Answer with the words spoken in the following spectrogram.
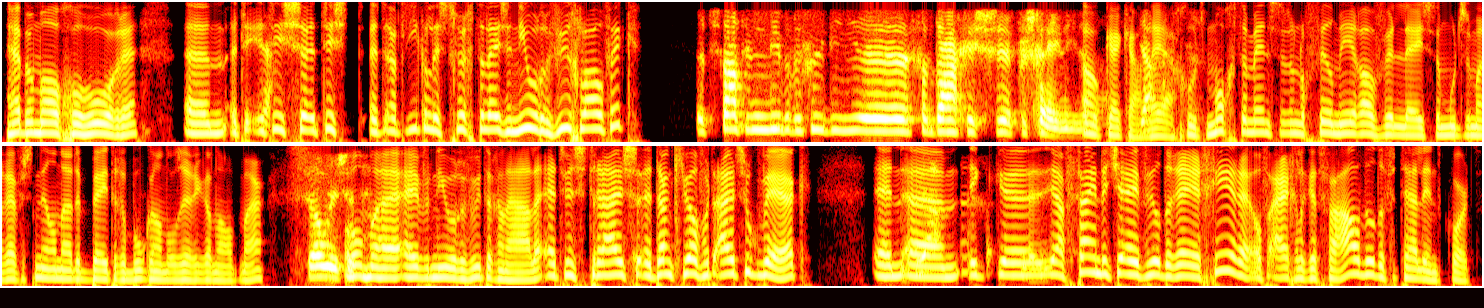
hebben mogen horen. Um, het, het, is, het, is, het artikel is terug te lezen, een nieuwe revue geloof ik? Het staat in de nieuwe revue die uh, vandaag is uh, verschenen. Oh, kijk aan. Ja. Nou ja, goed. Mochten mensen er nog veel meer over willen lezen, dan moeten ze maar even snel naar de betere boekhandel, zeg ik dan altijd maar. Zo is het. Om uh, even een nieuwe revue te gaan halen. Edwin Struis, dankjewel voor het uitzoekwerk. En ja. Ehm, ik, ja, fijn dat je even wilde reageren, of eigenlijk het verhaal wilde vertellen in het kort.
